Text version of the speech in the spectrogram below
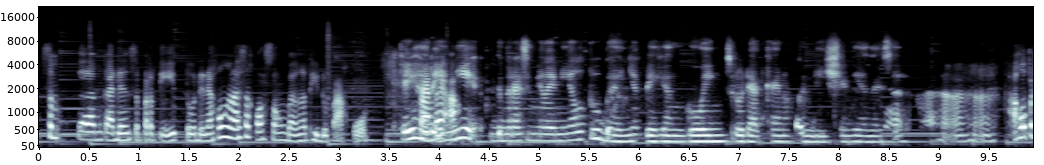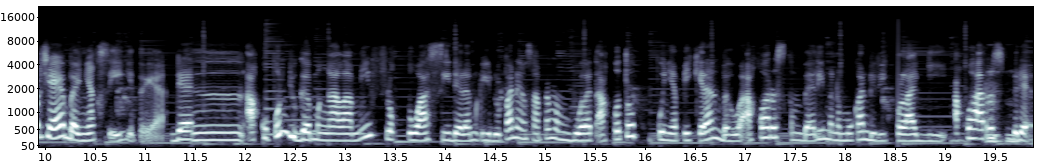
sempat dalam keadaan seperti itu dan aku ngerasa kosong banget hidup aku Kayaknya hari Sampai ini generasi milenial tuh banyak deh yang going through that kind of condition ya nggak sih? Aku percaya banyak sih gitu ya. Dan aku pun juga mengalami fluktuasi dalam kehidupan yang sampai membuat aku tuh punya pikiran bahwa aku harus kembali menemukan diriku lagi. Aku harus Mhm. ber-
